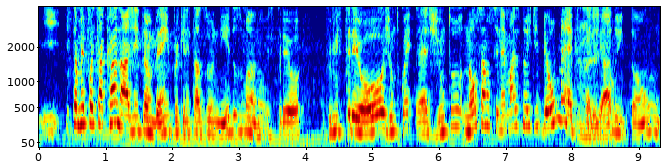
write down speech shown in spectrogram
E E também foi sacanagem também, porque nos Estados Unidos, mano, estreou. O filme estreou junto com. É, junto, não só no cinema, mas no HBO Max, tá É, ligado? Então,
